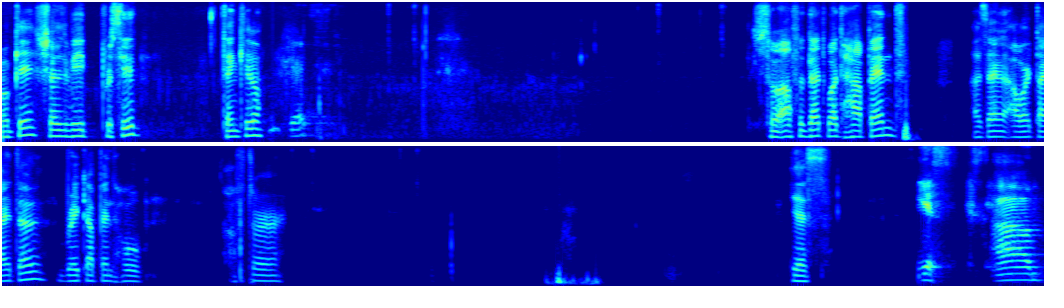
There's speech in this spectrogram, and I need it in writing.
Okay, shall we proceed? Thank you. Yes. So after that, what happened? As in our title, Break Up in Hope. After Yes. Yes. Um,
